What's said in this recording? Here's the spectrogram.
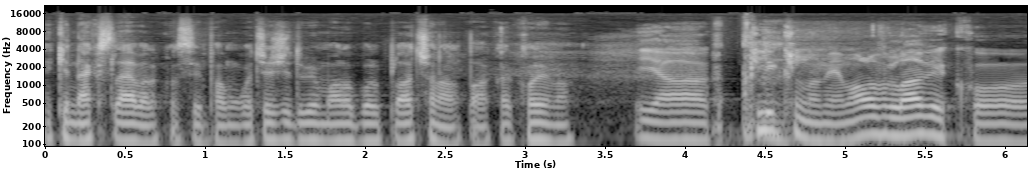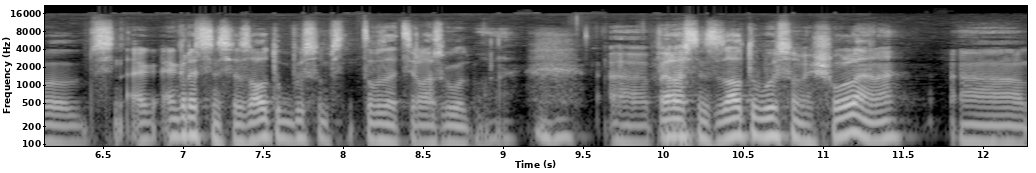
neki next level, ko si pa mogoče že dobil malo bolj plačan ali pa karkoli. No. Ja, kliknilo mi je malo v glavi, ko sem, en- enkrat sem se z avtobusom, to je cela zgodba. Uh, Pelal sem se z avtobusom iz šole, ne? uh,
